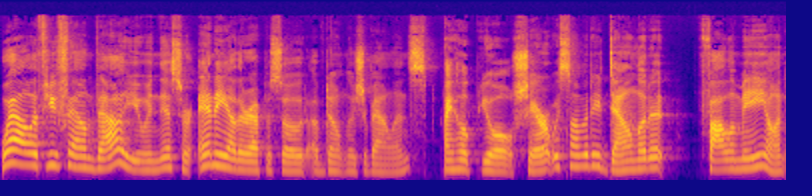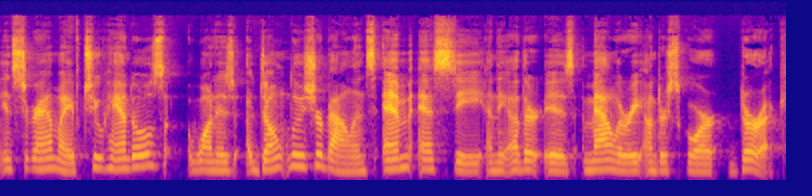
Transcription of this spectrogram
Well, if you found value in this or any other episode of Don't Lose Your Balance, I hope you'll share it with somebody, download it, Follow me on Instagram. I have two handles. One is Don't Lose Your Balance, MSD, and the other is Mallory underscore Durick.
